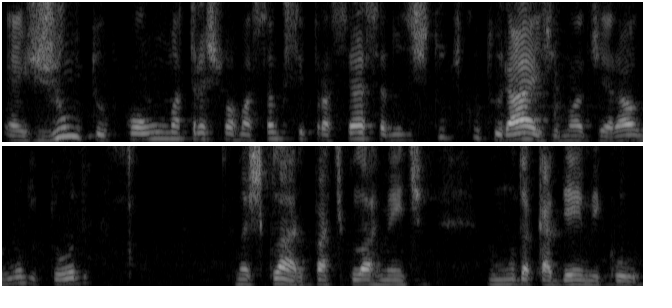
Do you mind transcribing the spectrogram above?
é, junto com uma transformação que se processa nos estudos culturais, de modo geral, no mundo todo, mas, claro, particularmente no mundo acadêmico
